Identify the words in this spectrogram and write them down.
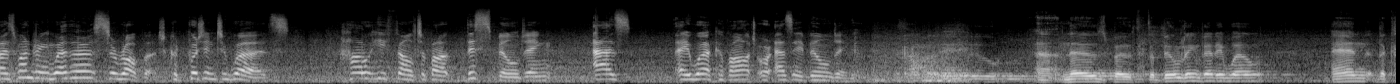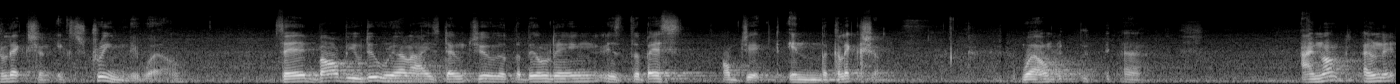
I was wondering whether Sir Robert could put into words how he felt about this building as a work of art or as a building. Somebody who uh, knows both the building very well and the collection extremely well said, Bob, you do realize, don't you, that the building is the best object in the collection? Well, uh, I'm not only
